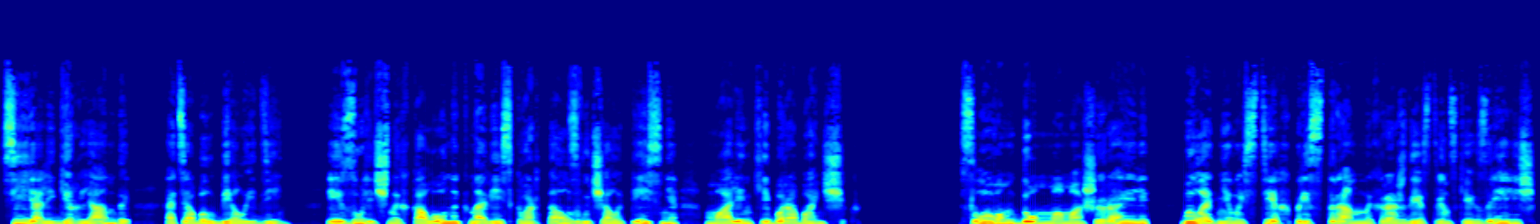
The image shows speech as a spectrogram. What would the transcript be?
Сияли гирлянды, хотя был белый день. И из уличных колонок на весь квартал звучала песня «Маленький барабанщик». Словом, дом мамаши Райли был одним из тех пристранных рождественских зрелищ,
